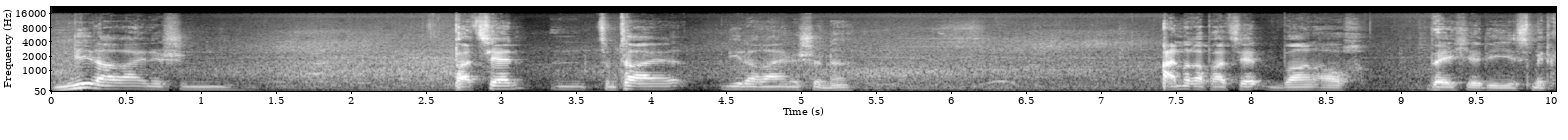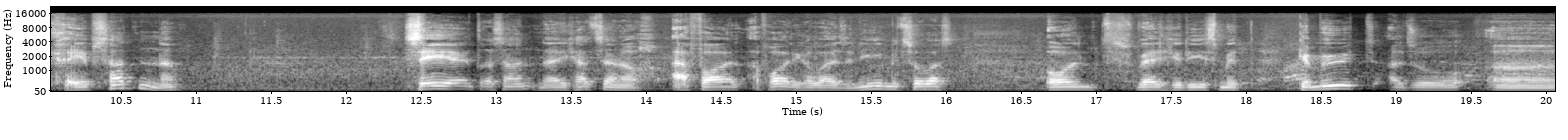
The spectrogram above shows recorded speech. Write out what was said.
niederrheinischen Patienten, zum Teil niederrheinische. Ne? Andere Patienten waren auch welche, die es mit Krebs hatten. Ne? Sehr interessant. Ne? Ich hatte es ja noch erfreu erfreulicherweise nie mit sowas. Und welche, die es mit Gemüt, also äh,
